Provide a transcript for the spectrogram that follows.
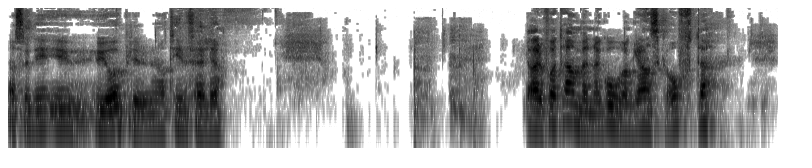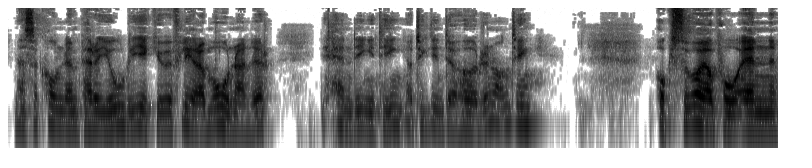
alltså det är hur jag upplevde det vid något tillfälle. Jag hade fått använda gåvan ganska ofta. Men så kom det en period, det gick över flera månader. Det hände ingenting, jag tyckte inte jag hörde någonting. Och så var jag på en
